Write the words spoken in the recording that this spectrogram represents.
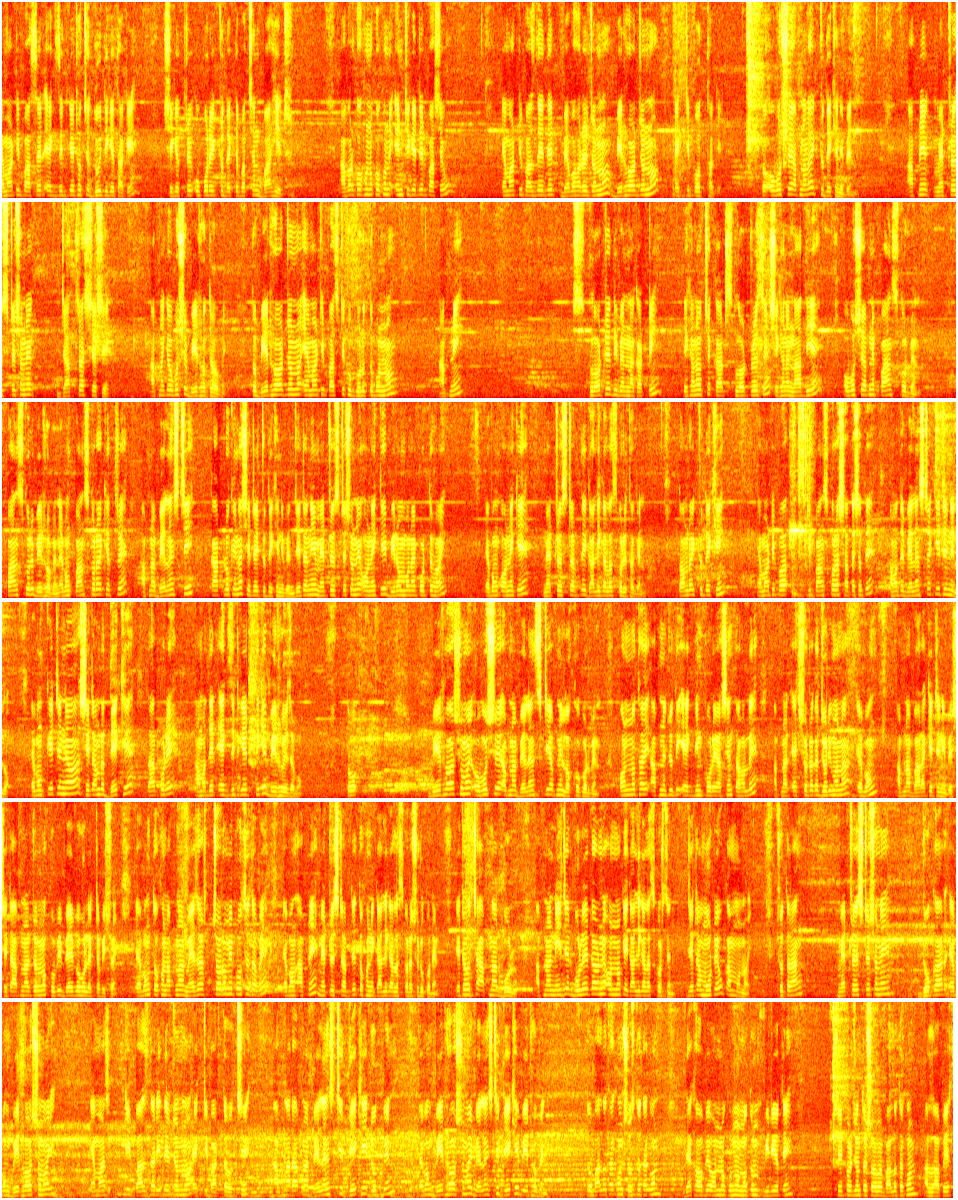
এমআরটি পাসের এক্সিট গেট হচ্ছে দুই দিকে থাকে, সেক্ষেত্রে উপরে একটু দেখতে পাচ্ছেন বাহির। আবার কখনো কখনো এন্ট্রি গেটের পাশেও এমআরটি পাসদারীদের ব্যবহারের জন্য, বের হওয়ার জন্য একটি পথ থাকে। তো অবশ্যই আপনারা একটু দেখে নেবেন। আপনি মেট্রো স্টেশনে যাত্রা শেষে আপনাকে অবশ্যই বের হতে হবে। তো বের হওয়ার জন্য এমআরটি পাসটি খুব গুরুত্বপূর্ণ। আপনি স্লটে দিবেন না কার্ডটি এখানে হচ্ছে কার্ড স্লট রয়েছে, সেখানে না দিয়ে অবশ্যই আপনি পাঞ্চ করবেন। পাঞ্চ করে বের হবেন এবং পাঞ্চ করার ক্ষেত্রে আপনার ব্যালেন্সটি কাটলো কি না সেটা একটু দেখে নেবেন। যেটা নিয়ে মেট্রো স্টেশনে অনেকে বিড়ম্বনায় পড়তে হয় এবং অনেকে মেট্রো স্টাফদের গালিগালাজ করে থাকেন। তো আমরা একটু দেখি এমআরটি পাসটি পাঞ্চ করার সাথে সাথে আমাদের ব্যালেন্সটা কেটে নিল এবং কেটে নেওয়া সেটা আমরা দেখে তারপরে আমাদের এক্সিট গেট থেকে বের হয়ে যাব। তো বের হওয়ার সময় অবশ্যই আপনার ব্যালেন্সটি আপনি লক্ষ্য করবেন। অন্যথায় আপনি যদি একদিন পরে আসেন, তাহলে আপনার একশো টাকা জরিমানা এবং আপনার ভাড়া কেটে নেবে। সেটা আপনার জন্য খুবই ব্যয়বহুল একটা বিষয়। এবং তখন আপনার মেজাজ চরমে পৌঁছে যাবে এবং আপনি মেট্রো স্টাফদের তখনই গালিগালাজ করা শুরু করেন। এটা হচ্ছে আপনার ভুল। আপনার নিজের ভুলের কারণে অন্যকে গালিগালাজ করছেন, যেটা মোটেও কাম্য নয়। সুতরাং মেট্রো স্টেশনে ঢোকার এবং বের হওয়ার সময় এমআরটি বাসদারীদের জন্য একটি বার্তা হচ্ছে, আপনারা আপনার ব্যালেন্সটি দেখে ঢুকবেন এবং বের হওয়ার সময় ব্যালেন্সটি দেখে বের হবেন। তো ভালো থাকুন, সুস্থ থাকুন, দেখা হবে অন্য কোনো নতুন ভিডিওতে। সেই পর্যন্ত সবাই ভালো থাকুন, আল্লাহ হাফেজ।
